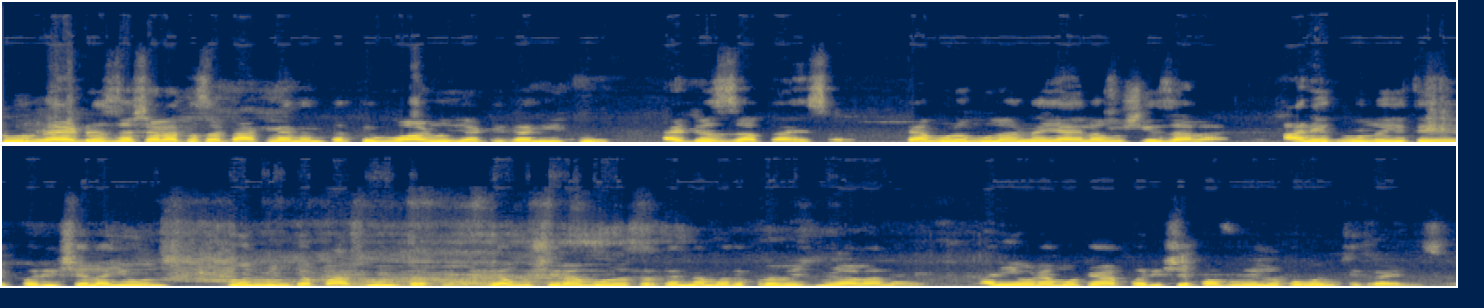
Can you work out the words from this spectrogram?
पूर्ण ॲड्रेस जशाला तसा टाकल्यानंतर ते वाळू या ठिकाणी इथून ॲड्रेस जात आहे सर त्यामुळं मुलांना यायला उशीर झाला. अनेक मुलं इथे परीक्षेला येऊन दोन मिनटं पाच मिनटं या उशिरामुळं सर त्यांना मध्ये प्रवेश मिळाला नाही. आणि एवढ्या मोठ्या परीक्षेपासून हे लोक वंचित राहिले सर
